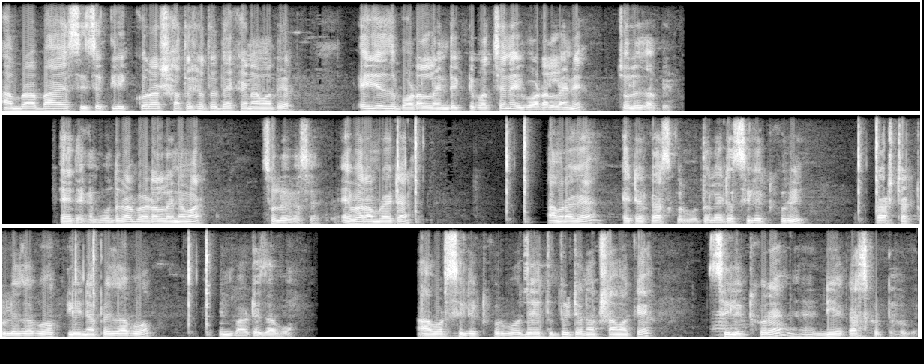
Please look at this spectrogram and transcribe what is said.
আমরা বায়াসিসে ক্লিক করার সাথে সাথে দেখেন আমাদের এই যে যে বর্ডার লাইন দেখতে পাচ্ছেন, এই বর্ডার লাইনে চলে যাবে। এই দেখেন বন্ধুরা বর্ডার লাইন আমার চলে গেছে। এবার আমরা এটা, আমরা আগে এটার কাজ করব। তাহলে এটা সিলেক্ট করি। রাস্টার টুলে যাব ক্লিন আপে যাব ইনভার্টে যাব। আবার সিলেক্ট করব। যেহেতু দুইটা নকশা আমাকে সিলেক্ট করে নিয়ে কাজ করতে হবে।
